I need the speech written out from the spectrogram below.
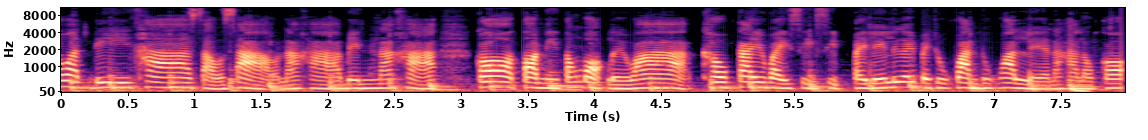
สวัสดีค่ะสาวๆนะคะเบนนะคะ ก็ตอนนี้ต้องบอกเลยว่าเข้าใกล้วัย 40 ไปเรื่อยๆ ไปทุกวันทุกวันเลยนะคะ แล้วก็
